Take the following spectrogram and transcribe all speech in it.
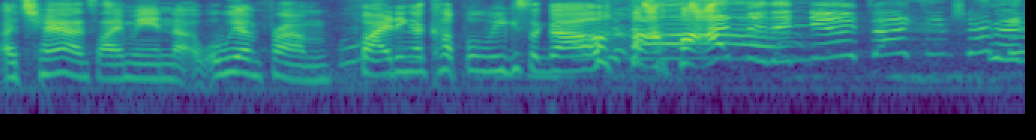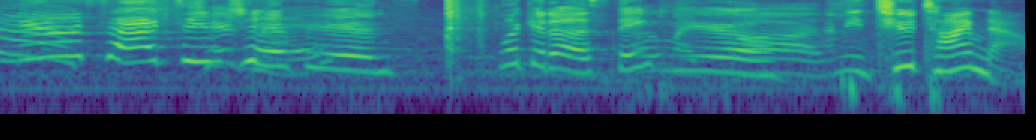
a chance. I mean, we went from fighting a couple weeks ago to the new tag team champions. The new tag team Cheers, May. champions. Look at us. Thank Oh my you. gosh. I mean, two time now.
